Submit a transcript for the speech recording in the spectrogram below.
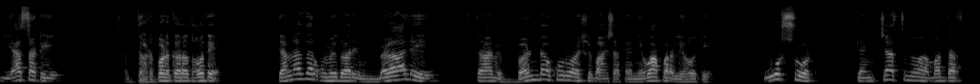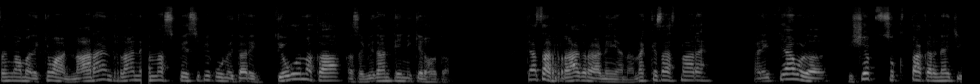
यासाठी धडपड करत होते. त्यांना जर उमेदवारी मिळाली तर आम्ही बंड करू अशी भाषा त्यांनी वापरली होती. उठसूट त्यांच्याच मतदारसंघामध्ये किंवा नारायण राणे यांना स्पेसिफिक उमेदवारी देऊ नका असं विधान त्यांनी केलं होतं. त्याचा राग राणे यांना नक्कीच असणार आहे. आणि त्यामुळं हिशेब चुकता करण्याची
